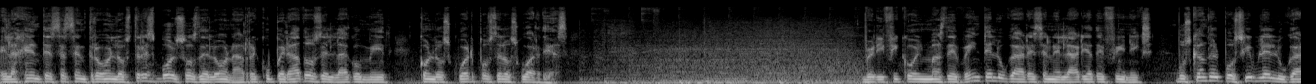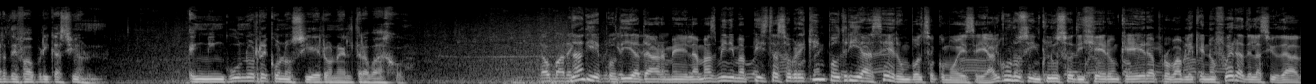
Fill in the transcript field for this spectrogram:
El agente se centró en los tres bolsos de lona recuperados del lago Mead con los cuerpos de los guardias. Verificó en más de 20 lugares en el área de Phoenix buscando el posible lugar de fabricación. En ninguno reconocieron el trabajo. Nadie podía darme la más mínima pista sobre quién podría hacer un bolso como ese. Algunos incluso dijeron que era probable que no fuera de la ciudad.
